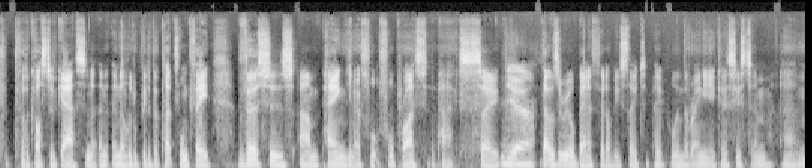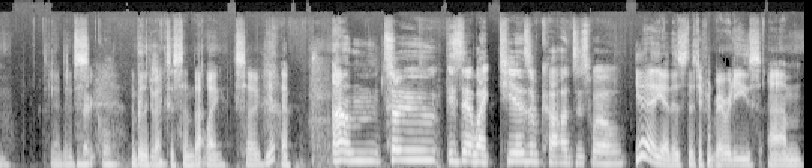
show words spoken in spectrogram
for, for the cost of gas and, and, and a little bit of a platform fee versus um, paying you know full full price for the packs. So Yeah. that was a real benefit, obviously, to people in the rainy ecosystem. Um, you know, there's Very cool. ability to access them that way. So yeah, Um, so is there like tiers of cards as well? yeah, yeah. There's there's different rarities. Um,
